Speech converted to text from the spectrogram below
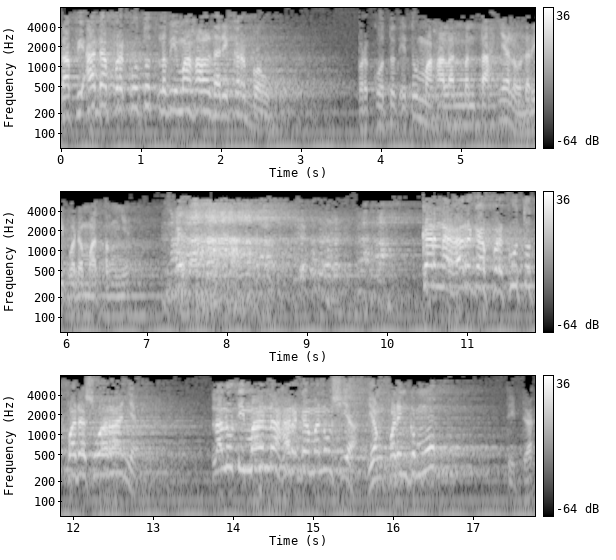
tapi ada perkutut lebih mahal dari kerbau perkutut itu mahalan mentahnya loh daripada matangnya karena harga perkutut pada suaranya. Lalu di mana harga manusia yang paling gemuk? Tidak.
